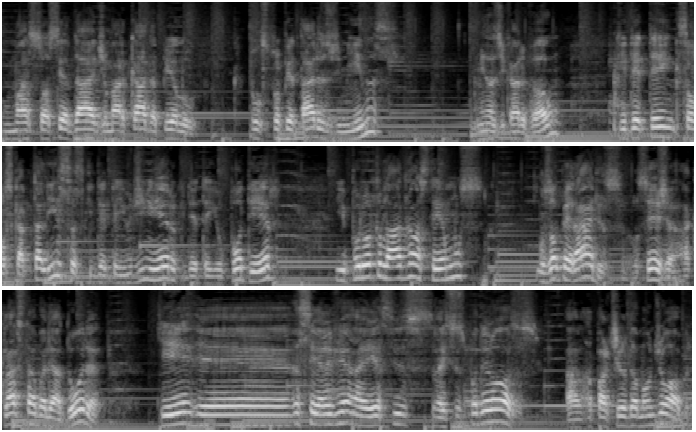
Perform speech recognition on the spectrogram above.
uma sociedade marcada pelo, pelos proprietários de minas, minas de carvão, que detém, que são os capitalistas, que detêm o dinheiro, que detêm o poder, e por outro lado nós temos os operários, ou seja, a classe trabalhadora que é, serve a esses, a esses poderosos, a, a partir da mão de obra.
